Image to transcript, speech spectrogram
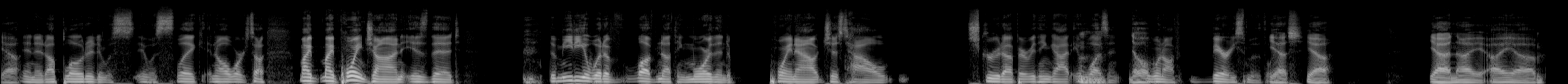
Yeah. and it uploaded it was it was slick and all worked so my my point john is that the media would have loved nothing more than to point out just how screwed up everything got it Mhm. wasn't No. it went off very smoothly Yes, yeah, yeah, and I, I, um,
